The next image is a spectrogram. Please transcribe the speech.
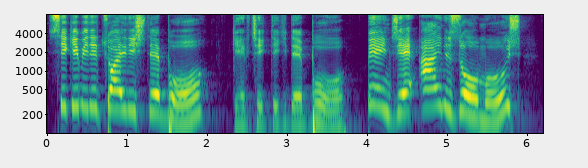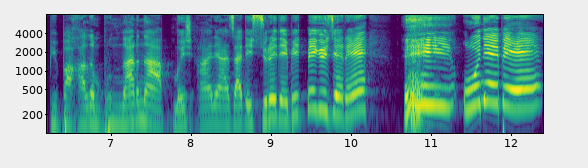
Skibidi tuvalet işte bu. Gerçekteki de bu. Bence aynısı olmuş. Bir bakalım bunlar ne yapmış. Ana zaten süre de bitmek üzere. Hey, o ne be?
